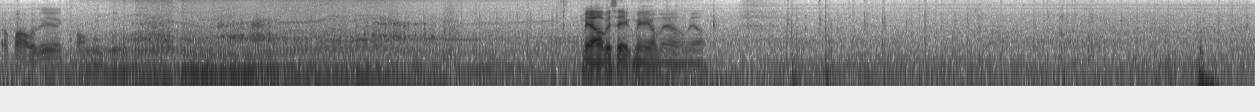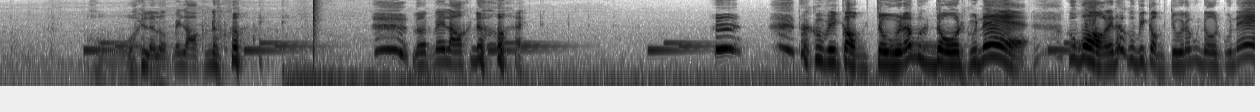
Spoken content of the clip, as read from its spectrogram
กระเป๋าเลขสองหกเจ็ดไม่เอาไปเสกไม่เอาไม่เอาไม่เอาโอ้โหแล้วรถไม่ล็อกด้วย รถไม่ล็อกด้วย ถ้ากูมีกล่องจูนะมึงโดนกูแน่ กูบอกเลยถ้ากูมีกล่องจูนะมึงโดนกูแน่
